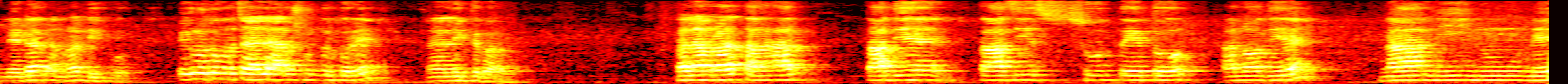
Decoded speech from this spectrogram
লেটার আমরা লিখব। এগুলো তোমরা চাইলে আরও সুন্দর করে লিখতে পারো। তাহলে আমরা তানহার, তা দিয়ে তা চি সু, তে, তো, আর ন দিয়ে না, নি, নু, নে,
